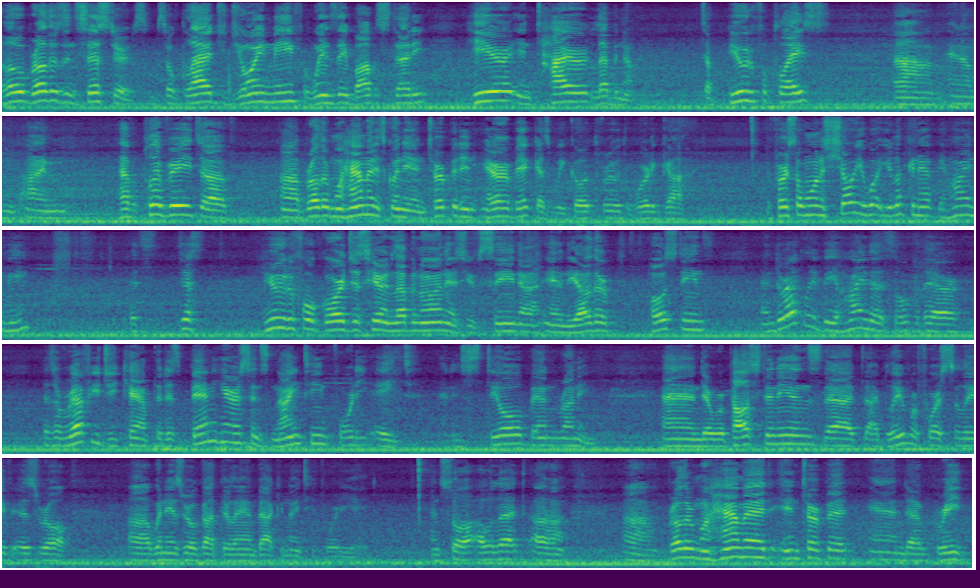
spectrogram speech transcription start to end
Hello, brothers and sisters. I'm so glad you joined me for Wednesday Bible study here in Tyre, Lebanon. It's a beautiful place, um, and I'm, I'm have a privilege of uh, Brother Muhammad is going to interpret in Arabic as we go through the Word of God. But first, I want to show you what you're looking at behind me. It's just beautiful, gorgeous here in Lebanon, as you've seen uh, in the other postings. And directly behind us over there is a refugee camp that has been here since 1948 and has still been running. And there were Palestinians that I believe were forced to leave Israel uh, when Israel got their land back in 1948. And so I will let uh, uh, Brother Muhammad interpret and uh, greet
